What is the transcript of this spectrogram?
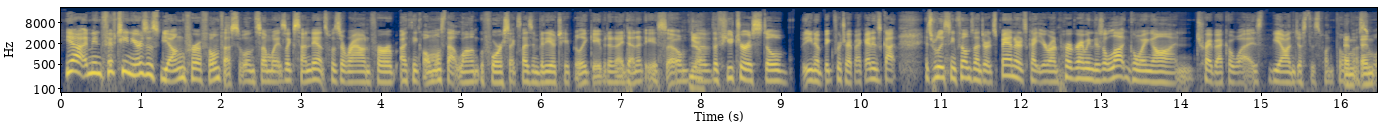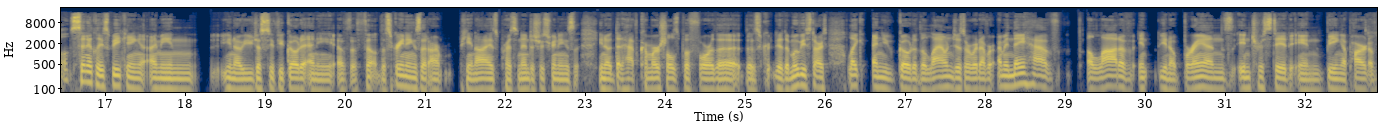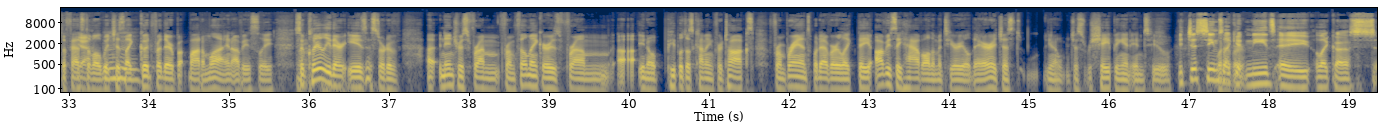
Yeah, I mean, 15 years is young for a film festival in some ways. Like Sundance was around for, I think, almost that long before Sex Lies and Videotape really gave it an identity. So Yeah. the, the future is still, you know, big for Tribeca. And it's got, it's releasing films under its banner. It's got year-round programming. There's a lot going on Tribeca-wise beyond just this one film and, festival. and cynically speaking, I mean, you know, you just if you go to any of the fil- the screenings that aren't P and I's, present industry screenings, you know, that have commercials before the the sc- the movie stars, like, and you go to the lounges or whatever. I mean, they have a lot of in, you know brands interested in being a part of the festival, which is like good for their b- bottom line, obviously. So clearly, there is a sort of uh, an interest from from filmmakers, from uh, you know people just coming for talks, from brands, whatever. Like they obviously have all the material there. It just you know just shaping it into It just seems like it needs a like a s-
